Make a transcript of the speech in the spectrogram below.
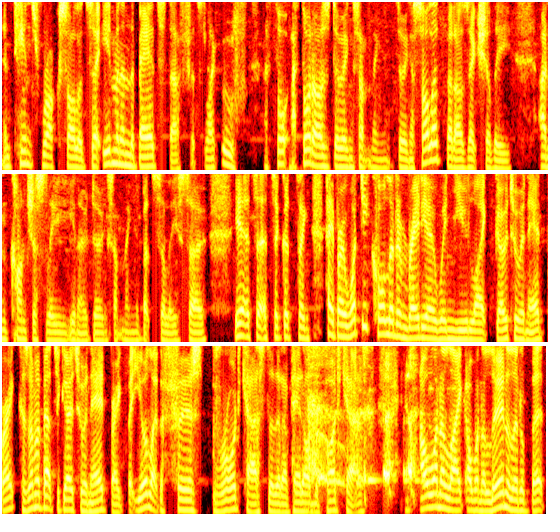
intense rock solid. So even in the bad stuff it's like oof i thought i thought i was doing something doing a solid but i was actually unconsciously you know doing something a bit silly. So yeah it's a, it's a good thing. Hey bro what do you call it in radio when you like go to an ad break? Because i'm about to go to an ad break but you're like the first broadcaster that i've had on the podcast. And i want to like i want to learn learn a little bit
